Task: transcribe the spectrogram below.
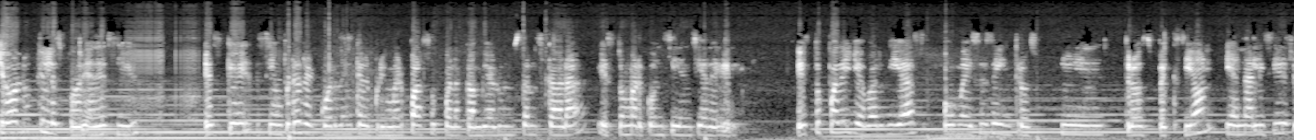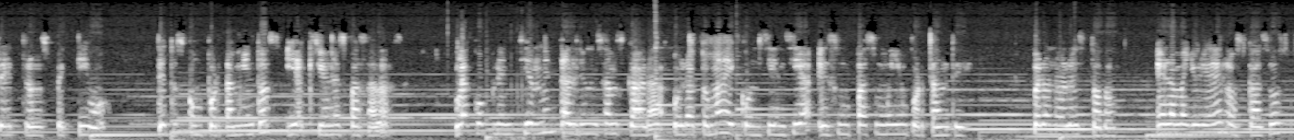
Yo lo que les podría decir es que siempre recuerden que el primer paso para cambiar un samskara es tomar conciencia de él. Esto puede llevar días o meses de introspección y análisis retrospectivo de tus comportamientos y acciones pasadas. La comprensión mental de un samskara o la toma de conciencia es un paso muy importante, pero no lo es todo. En la mayoría de los casos,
